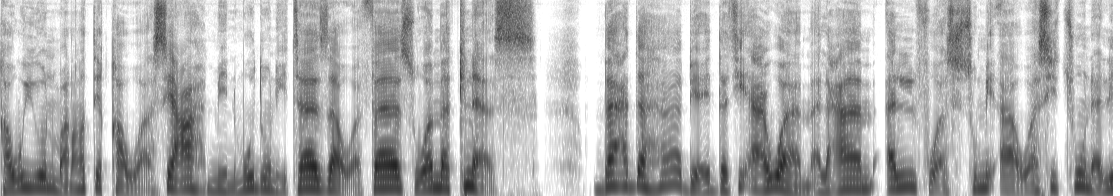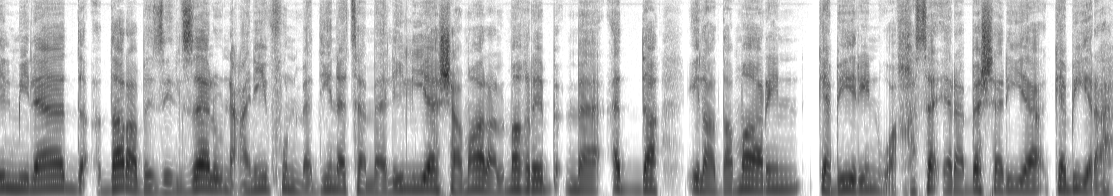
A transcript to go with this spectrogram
قوي مناطق واسعة من مدن تازا وفاس ومكناس. بعدها بعدة أعوام العام 1660 للميلاد ضرب زلزال عنيف مدينة ماليليا شمال المغرب ما أدى إلى دمار كبير وخسائر بشرية كبيرة.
